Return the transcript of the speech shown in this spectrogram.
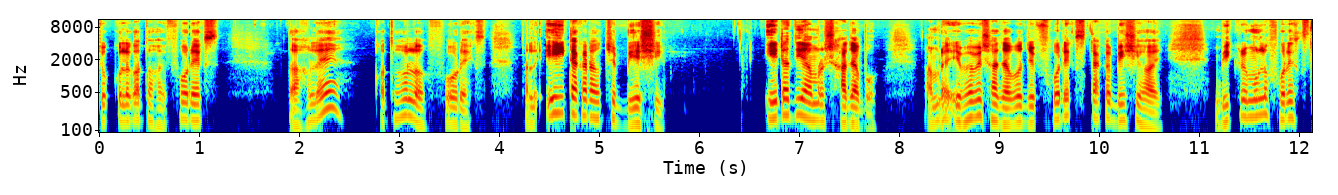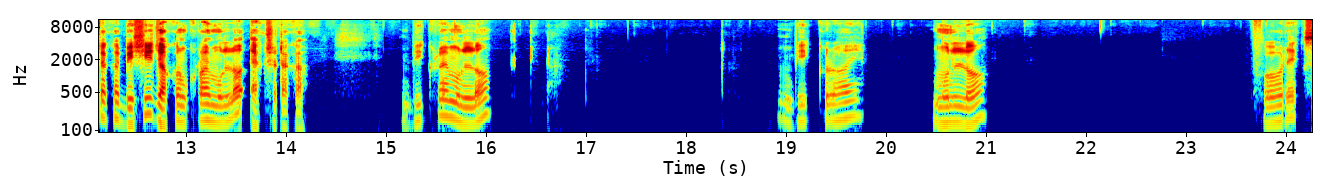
যোগ করলে কত হয়? ফোর এক্স তাহলে কত হলো? ফোর এক্স তাহলে এই টাকাটা হচ্ছে বেশি। এটা দিয়ে আমরা সাজাবো, আমরা এভাবে সাজাবো যে ফোর এক্স টাকা বেশি হয়, বিক্রয় মূল্য ফোর এক্স টাকা বেশি যখন ক্রয় মূল্য একশো টাকা। বিক্রয় মূল্য, বিক্রয় মূল্য ফোর এক্স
